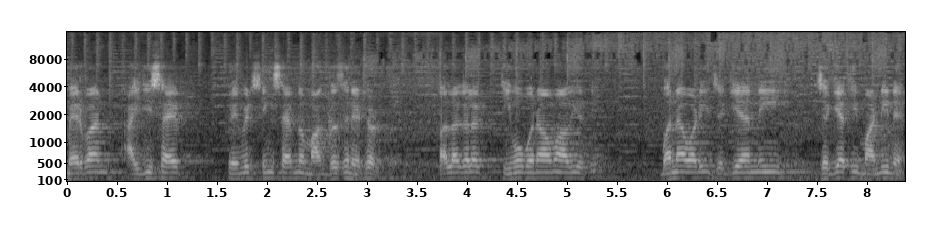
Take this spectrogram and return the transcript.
મહેરબાન આઈજી સાહેબ પ્રેમવીર સિંઘ સાહેબના માર્ગદર્શન હેઠળ અલગ અલગ ટીમો બનાવવામાં આવી હતી. બનાવવાળી જગ્યાની, જગ્યાથી માંડીને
